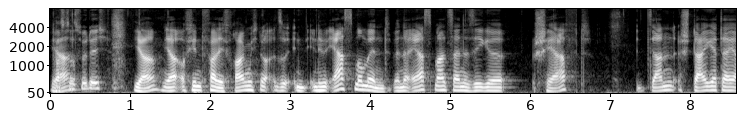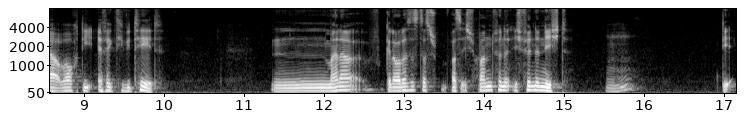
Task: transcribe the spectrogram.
Ja. Passt das für dich? Ja, ja, auf jeden Fall. Ich frage mich nur, also in, in dem ersten Moment, wenn er erstmals seine Säge schärft, dann steigert er ja aber auch die Effektivität. Meiner, genau das ist das, was ich spannend finde. Ich finde nicht. Die,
